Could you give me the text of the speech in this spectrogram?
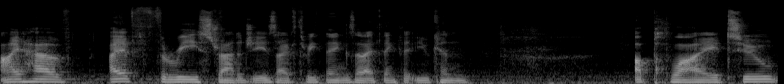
I have I have three strategies. I have three things that I think that you can apply to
